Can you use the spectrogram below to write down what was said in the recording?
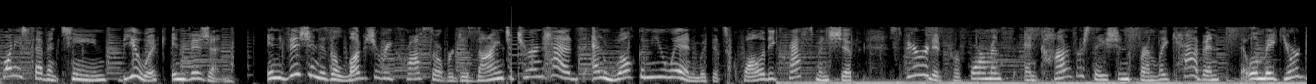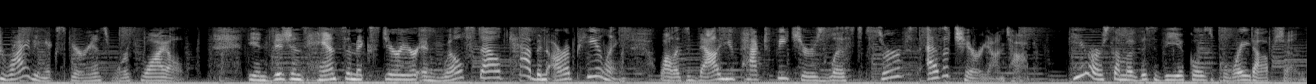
2017 Buick Envision. Envision is a luxury crossover designed to turn heads and welcome you in with its quality craftsmanship, spirited performance, and conversation-friendly cabin that will make your driving experience worthwhile. The Envision's handsome exterior and well-styled cabin are appealing, while its value-packed features list serves as a cherry on top. Here are some of this vehicle's great options.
